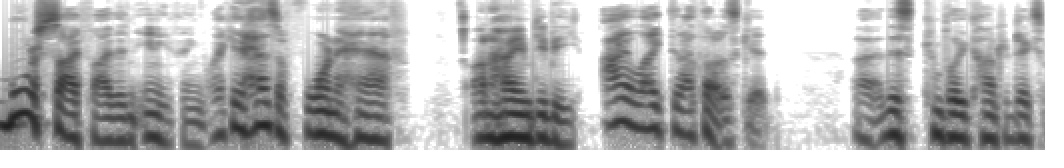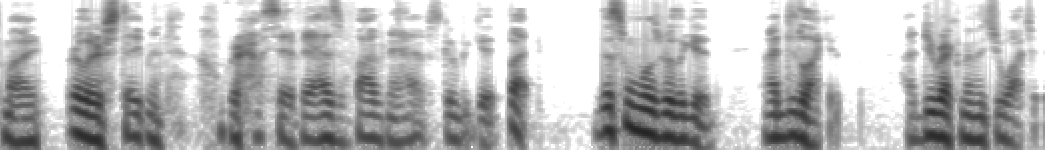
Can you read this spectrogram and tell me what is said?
more sci-fi than anything. Like it has a four and a half on IMDb. I liked it. I thought it was good. Uh, this completely contradicts my earlier statement where I said if it has a five and a half, it's going to be good. But this one was really good. I did like it. I do recommend that you watch it.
